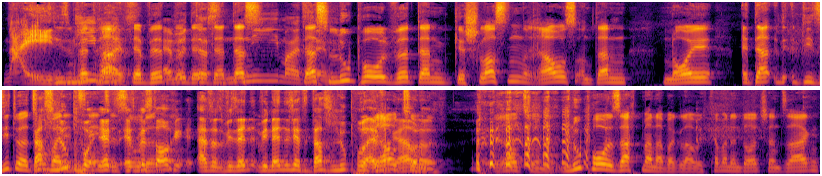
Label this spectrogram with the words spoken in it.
Nein, diesen niemals. Vertrag, der wird, er wird der, das, der, das, niemals das nehmen. Loophole wird dann geschlossen, raus und dann neu. Äh, da, die Situation Das bei den Loophole, Saints jetzt, ist jetzt bist du auch, also wir, nennen- wir nennen es jetzt das Loophole Die einfach, ja, Grauzone. oder? Grauzone. Loophole sagt man aber, glaube ich, kann man in Deutschland sagen.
